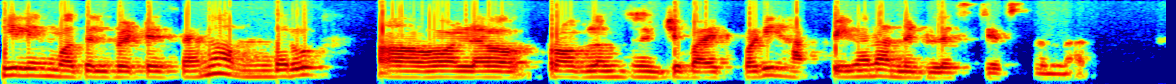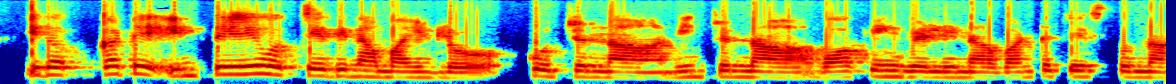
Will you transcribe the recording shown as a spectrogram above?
హీలింగ్ మొదలు పెట్టేశాను. అందరూ వాళ్ళ ప్రాబ్లమ్స్ నుంచి బయటపడి హ్యాపీగా నన్ను బ్లెస్ చేస్తున్నారు. ఇదొక్కటే. ఇంతే వచ్చేది నా మైండ్లో. కూర్చున్నా నించున్నా వాకింగ్ వెళ్ళినా వంట చేస్తున్నా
